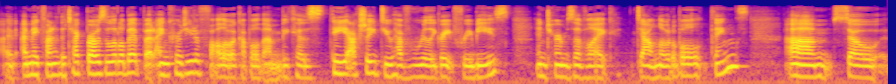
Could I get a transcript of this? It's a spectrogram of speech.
I, I make fun of the tech bros a little bit, but I encourage you to follow a couple of them because they actually do have really great freebies in terms of like downloadable things. Um, so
